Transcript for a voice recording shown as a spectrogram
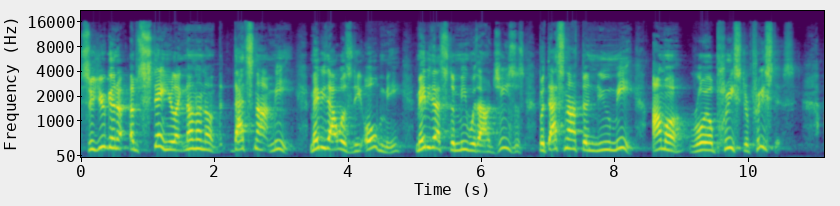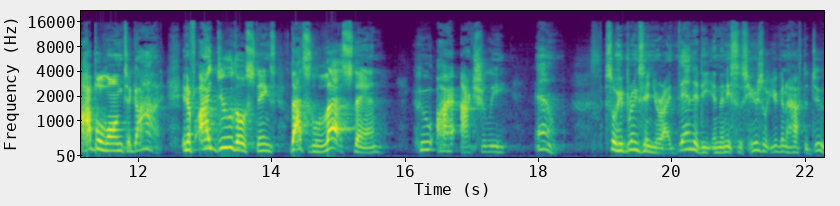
So you're gonna abstain. You're like, no, no, no, that's not me. Maybe that was the old me. Maybe that's the me without Jesus, but that's not the new me. I'm a royal priest or priestess. I belong to God. And if I do those things, that's less than who I actually am. So he brings in your identity, and then he says, Here's what you're gonna have to do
